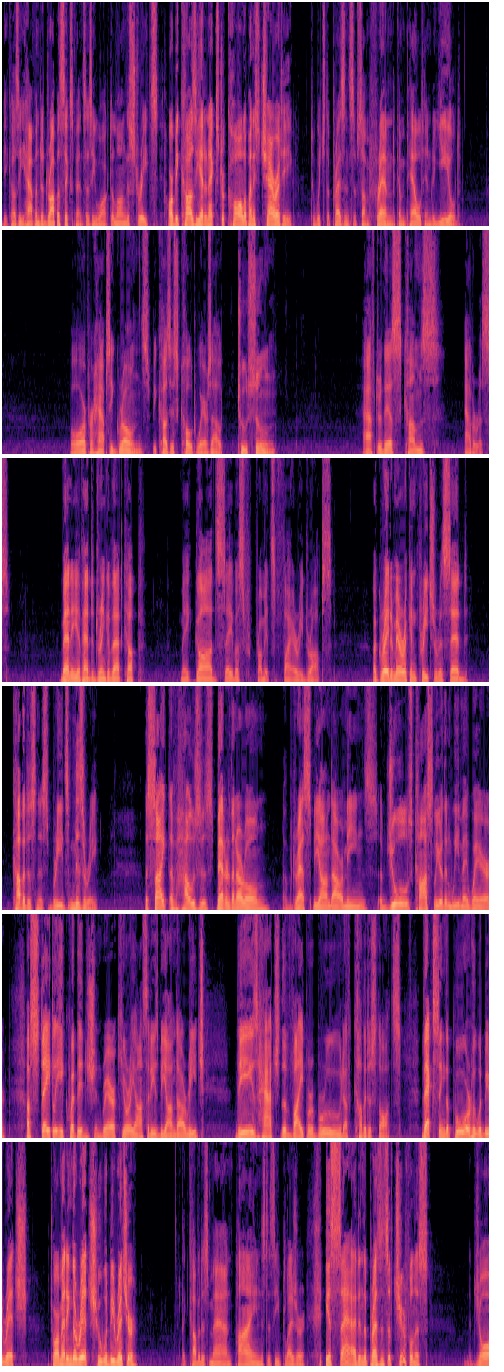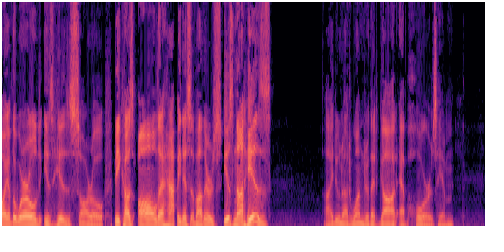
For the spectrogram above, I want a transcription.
because he happened to drop a sixpence as he walked along the streets, or because he had an extra call upon his charity, to which the presence of some friend compelled him to yield. Or perhaps he groans because his coat wears out too soon. After this comes avarice. Many have had to drink of that cup. May God save us from its fiery drops. A great American preacher has said, Covetousness breeds misery. The sight of houses better than our own, of dress beyond our means, of jewels costlier than we may wear, of stately equipage and rare curiosities beyond our reach, these hatch the viper brood of covetous thoughts, vexing the poor who would be rich, tormenting the rich who would be richer. The covetous man pines to see pleasure, is sad in the presence of cheerfulness. The joy of the world is his sorrow, because all the happiness of others is not his. I do not wonder that God abhors him.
